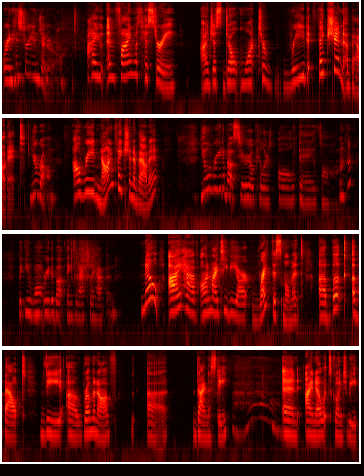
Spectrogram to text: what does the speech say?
or in history in general. I am fine with history. I just don't want to read fiction about it. You're wrong. I'll read nonfiction about it. You'll read about serial killers all day long. Mm-hmm. But you won't read about things that actually happened. No, I have on my TBR right this moment a book about the uh, Romanov uh, dynasty. And I know it's going to be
